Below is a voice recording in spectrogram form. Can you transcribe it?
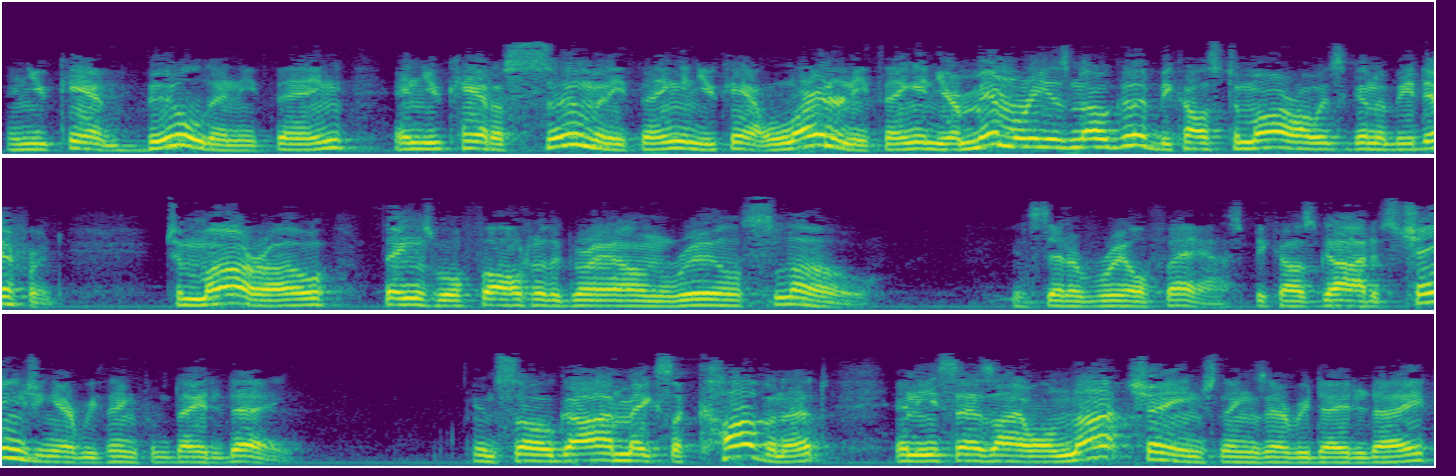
And you can't build anything, and you can't assume anything, and you can't learn anything, and your memory is no good because tomorrow it's going to be different. Tomorrow, things will fall to the ground real slow instead of real fast because God is changing everything from day to day. And so God makes a covenant and He says, I will not change things every day to day,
